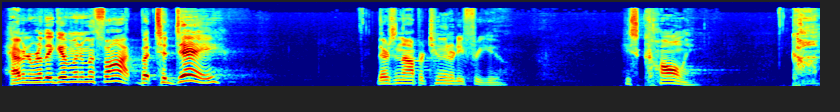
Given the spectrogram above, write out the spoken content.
haven't really given him a thought. But today, there's an opportunity for you. He's calling. Come.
